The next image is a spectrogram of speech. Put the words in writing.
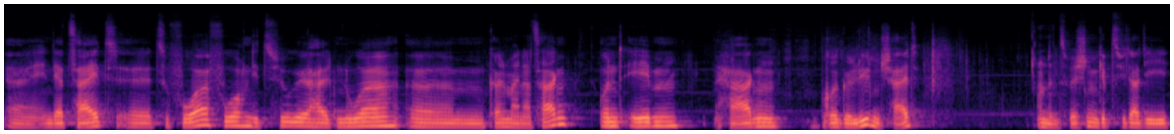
Äh, in der Zeit äh, zuvor fuhren die Züge halt nur ähm, Köln-Meinerzhagen und eben Hagen-Brügge-Lüdenscheid. Und inzwischen gibt es wieder die,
